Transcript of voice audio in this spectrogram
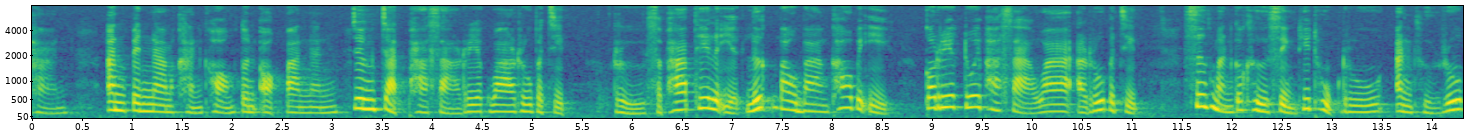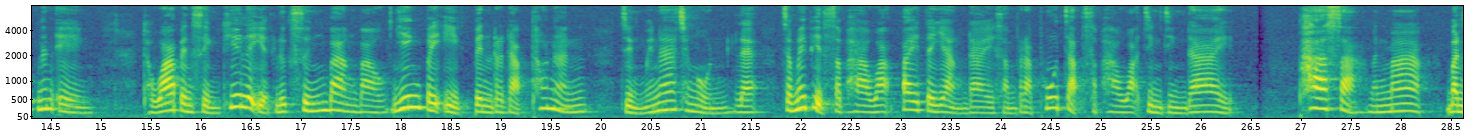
ขาร อันเป็นนามขันของตนออกปานนั้น จึงจัดภาษาเรียกว่ารูปจิต หรือสภาพที่ละเอียดลึกเบาบางเข้าไปอีก ก็เรียกด้วยภาษาว่าอารูปจิต ซึ่งมันก็คือสิ่งที่ถูกรู้อันคือรูปนั่นเองทว่าเป็นสิ่งที่ละเอียดลึกซึ้งบางเบา ยิ่งไปอีกเป็นระดับเท่านั้น จึงไม่น่าชงน และจะไม่ผิดสภาวะไปแต่อย่างใดสำหรับผู้จับสภาวะจริง ๆ ได้ ภาษามันมาก บัญ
